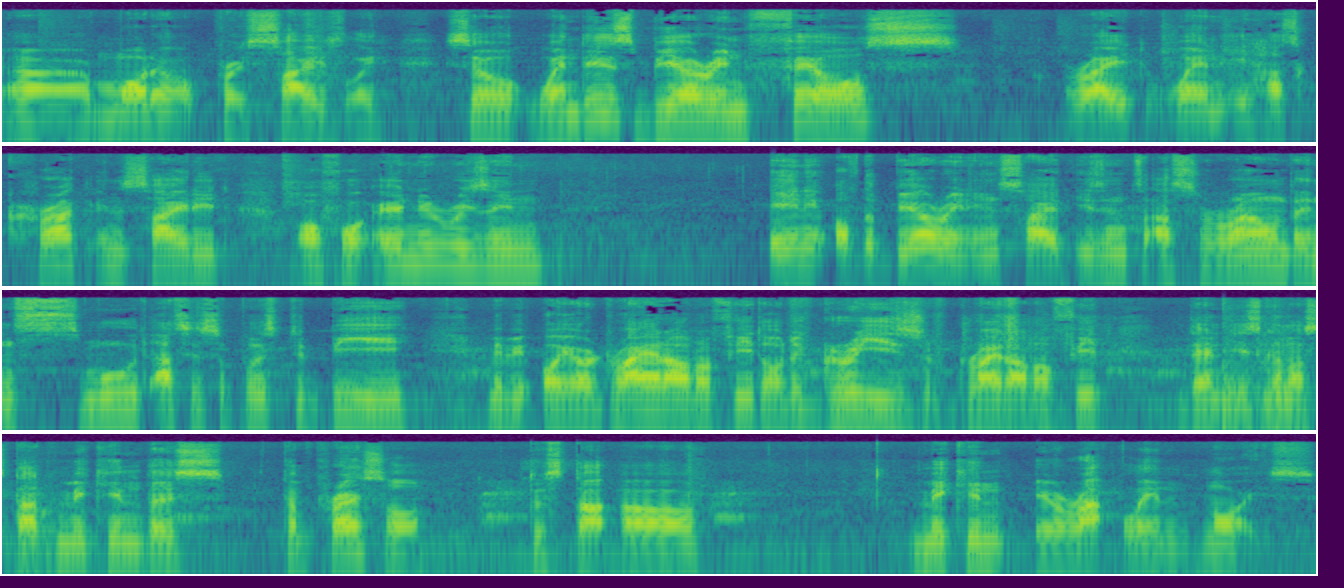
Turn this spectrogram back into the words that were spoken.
uh, model precisely. So when this bearing fails right when it has crack inside it or for any reason any of the bearing inside isn't as round and smooth as it's supposed to be maybe oil dried out of it or the grease dried out of it then it's gonna start making this compressor to start uh, making a rattling noise.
